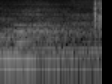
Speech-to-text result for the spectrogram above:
Come on.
